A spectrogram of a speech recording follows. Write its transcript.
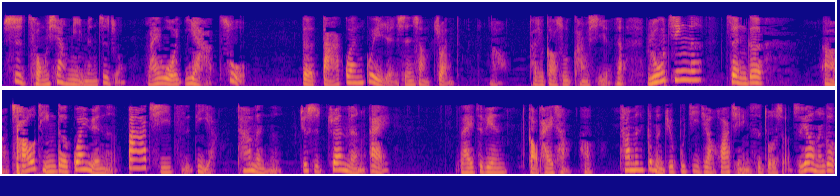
是从像你们这种来我雅座的达官贵人身上赚的啊。他就告诉康熙了，那如今呢，整个啊朝廷的官员呢，八旗子弟啊，他们呢就是专门爱来这边搞排场，哈，他们根本就不计较花钱是多少，只要能够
